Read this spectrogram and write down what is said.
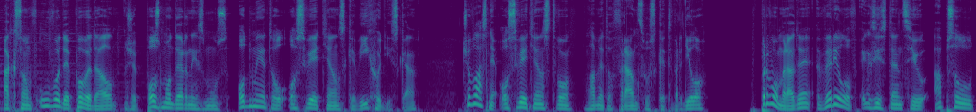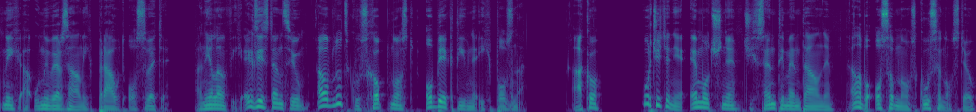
Ak som v úvode povedal, že postmodernizmus odmietol osvietenské východiska, čo vlastne osvietenstvo, hlavne to francúzske, tvrdilo? V prvom rade verilo v existenciu absolútnych a univerzálnych práv o svete. A nielen v ich existenciu, ale v ľudskú schopnosť objektívne ich poznať. Ako? Určite nie emočne či sentimentálne alebo osobnou skúsenosťou,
